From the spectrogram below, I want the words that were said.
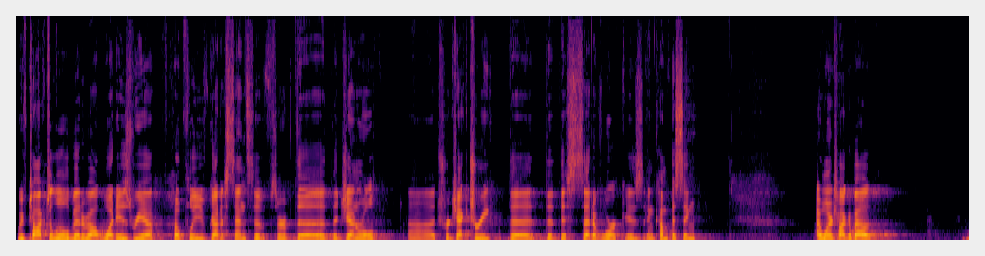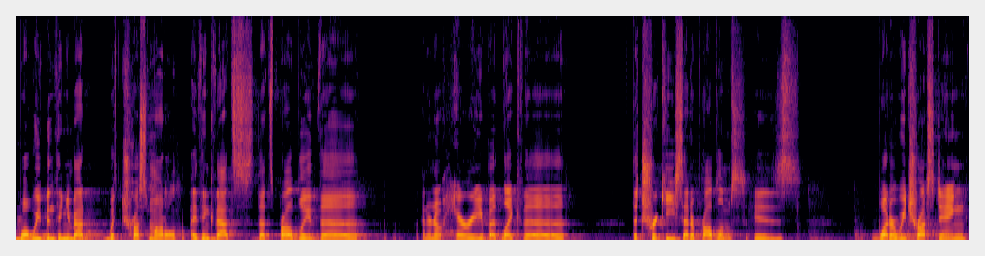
We've talked a little bit about what is Rhea. Hopefully you've got a sense of sort of the, the general uh, trajectory the, that this set of work is encompassing. I want to talk about what we've been thinking about with trust model, I think that's that's probably the I don't know hairy, but like the the tricky set of problems is what are we trusting?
